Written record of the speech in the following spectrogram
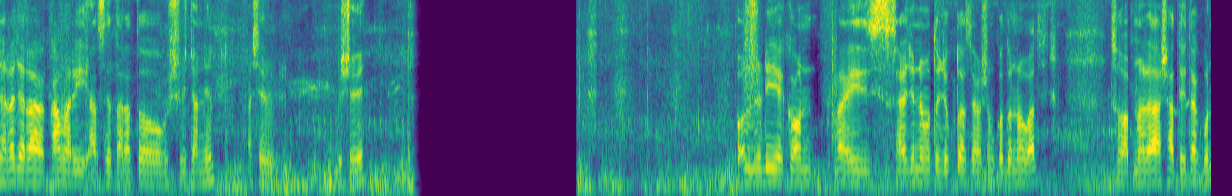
যারা যারা কামারি আছে, তারা তো অবশ্যই জানেন ঘাসের বিষয়ে। অলরেডি এখন প্রায় সাড়ে জনের মতো যুক্ত আছে, অসংখ্য ধন্যবাদ। সো আপনারা সাথেই থাকুন।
